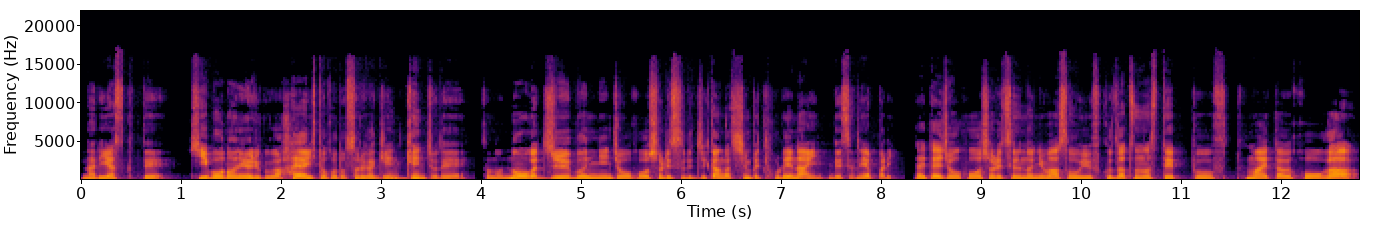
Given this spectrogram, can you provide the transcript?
なりやすくて、キーボード入力が早い人ほどそれが顕顕著で、その脳が十分に情報処理する時間がシンプルに取れないんですよね、やっぱり。大体情報を処理するのには、そういう複雑なステップを踏まえた方が、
